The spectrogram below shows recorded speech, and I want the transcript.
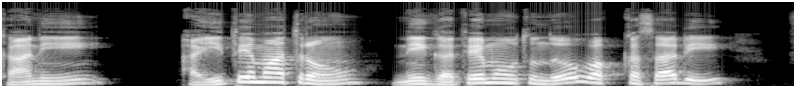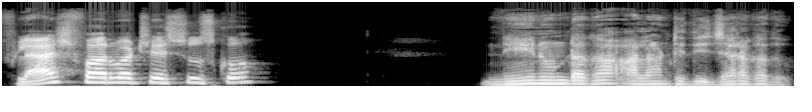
కానీ అయితే మాత్రం నీ గతేమవుతుందో ఒక్కసారి ఫ్లాష్ ఫార్వర్డ్ చేసి చూసుకో. నేనుండగా అలాంటిది జరగదు.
